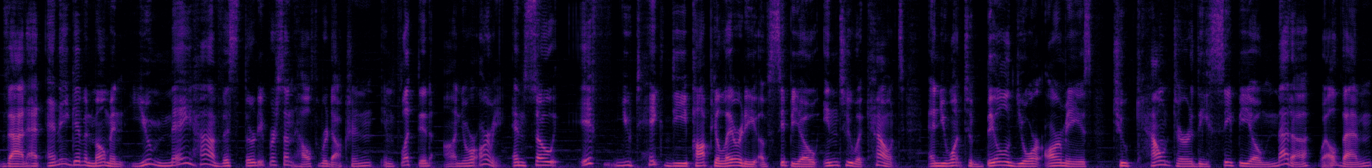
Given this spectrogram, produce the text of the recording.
that at any given moment you may have this 30 percent health reduction inflicted on your army. And so if you take the popularity of Scipio into account and you want to build your armies to counter the Scipio meta well then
